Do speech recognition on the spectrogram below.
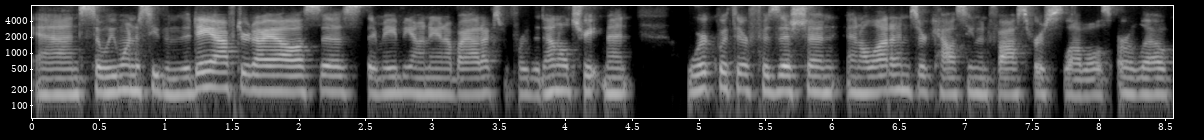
And so we want to see them the day after dialysis. They may be on antibiotics before the dental treatment, work with their physician. And a lot of times their calcium and phosphorus levels are low,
